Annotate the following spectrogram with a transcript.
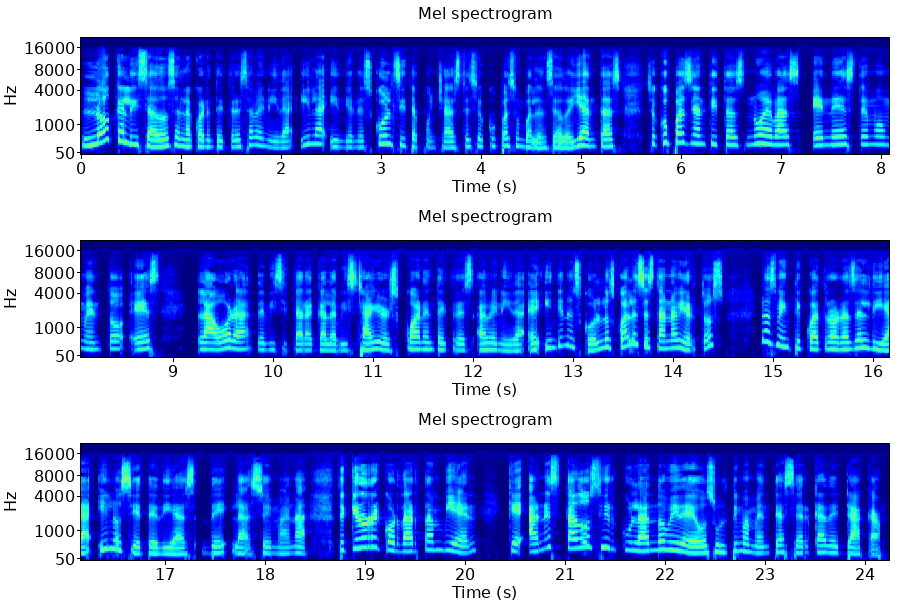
localizados en la 43 Avenida y la Indian School. Si te ponchaste, si ocupas un balanceo de llantas, si ocupas llantitas nuevas, en este momento es la hora de visitar a Galavis Tires 43 Avenida e Indian School, los cuales están abiertos las 24 horas del día y los 7 días de la semana. Te quiero recordar también que han estado circulando videos últimamente acerca de DACA.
